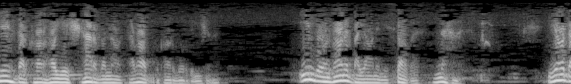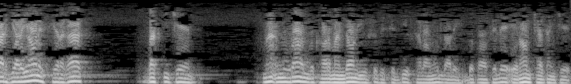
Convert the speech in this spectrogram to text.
سحر در کارهای شر و ناسواب به کار برده می شود این به عنوان بیان مستاق است نه هست. یا در جریان سرقت وقتی که مأموران و کارمندان یوسف صدیق سلام الله علیه به قافله اعلام کردند که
